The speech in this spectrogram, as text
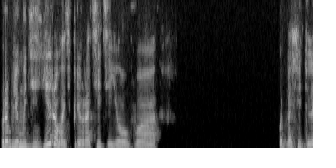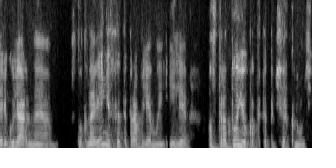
проблематизировать, превратить ее в относительно регулярное столкновение с этой проблемой или остроту ее как-то подчеркнуть.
